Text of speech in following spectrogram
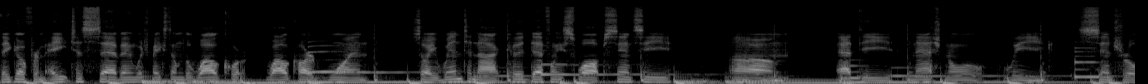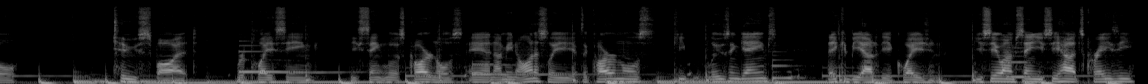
They go from eight to seven, which makes them the wild card, wild card one. So a win tonight could definitely swap Cincy um, at the National League Central two spot, replacing the St. Louis Cardinals. And I mean, honestly, if the Cardinals keep losing games, they could be out of the equation. You see what I'm saying? You see how it's crazy?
